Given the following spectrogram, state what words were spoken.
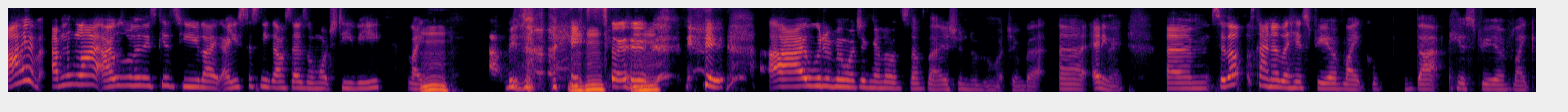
I have, I'm not gonna lie, I was one of those kids who like I used to sneak downstairs and watch TV like Mm, at midnight. Mhm, so mhm. I would have been watching a lot of stuff that I shouldn't have been watching. But uh anyway, um, so that's kind of the history of like that history of like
